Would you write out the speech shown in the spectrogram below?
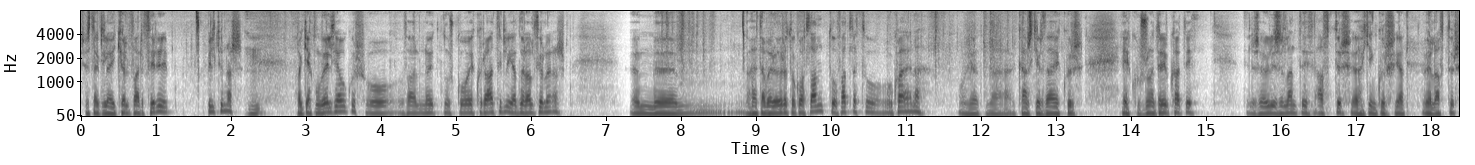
sérstaklega í kjölfari fyrir bylgjunar mm það gekk nú vel hjá okkur og, það naut nú sko einhverju aðtryggli, jafnveg alþjóðleirar um, um, þetta verið öðrött og gott land og fallett og, og hvaðina og hérna kannski er það einhver, einhver svona dreifkvati til þess að auðvisa landið aftur eða ekki einhver ja, vel aftur.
